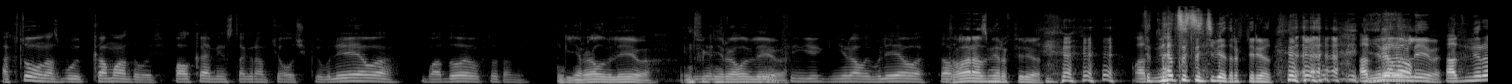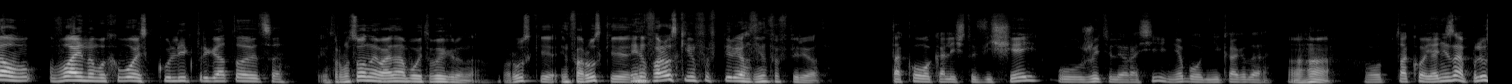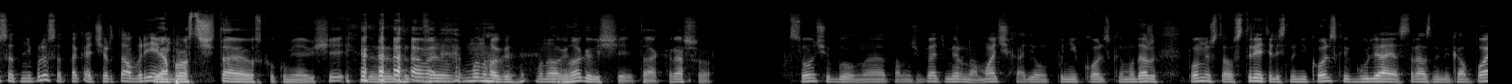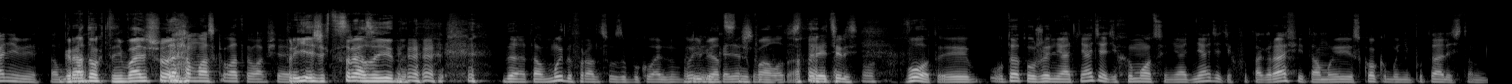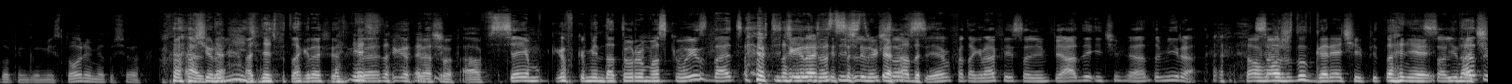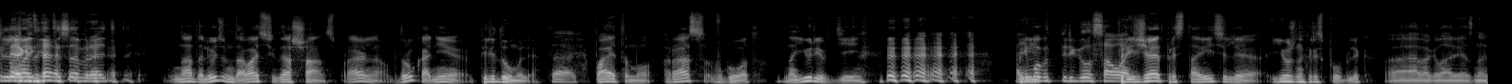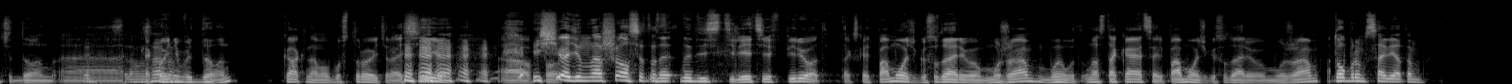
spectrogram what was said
А кто у нас будет командовать полками инстаграм телочек? Влево, Бадоева, кто там? Генерал Ивлеева. Инфогенерал Ивлеева. Инфи- Генерал Ивлеева. Там Два размера вперед. адми- 15 сантиметров вперед. Генерал Ивлеева. адмирал Вайновых войск Кулик приготовится. Информационная война будет выиграна. Русские, инфорусские, Инфорусский инфо вперед. инфо вперед. Такого количества вещей у жителей России не было никогда. Ага. Вот такой. Я не знаю, плюс это не плюс, это такая черта времени. Я просто считаю, сколько у меня вещей. Много, много. Много вещей. Так, хорошо. В Сочи был, на, там, на чемпионате мира на матче ходил по Никольской. Мы даже, помню, что встретились на Никольской, гуляя с разными компаниями. Городок-то небольшой. Да, Москва-то вообще. Приезжих-то сразу видно. Да, там мы до француза буквально были. и, Ребята с конечно, Непала там. встретились. Вот, и вот это уже не отнять этих эмоций, не отнять этих фотографий, там, и сколько бы ни пытались там допинговыми историями это все очернить. Отнять фотографию. Отнять фотографию. Хорошо. А всем в комендатуру Москвы сдать в течение Фотографии с 24 часов Олимпиады. все фотографии с Олимпиады и чемпионата мира. Там вас ждут горячее питание и Солдаты, ночлег. помогите да. собрать. Надо людям давать всегда шанс, правильно? Вдруг они передумали. Так. Поэтому раз в год на Юрьев день Они могут переголосовать. приезжают представители южных республик. а, во главе, значит, Дон. Рамзаном. какой-нибудь Дон. Как нам обустроить Россию а, в- Еще один нашелся тут. на, на десятилетие вперед, так сказать, помочь государевым мужам. Мы, вот, у нас такая цель, помочь государевым мужам. Добрым советом.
